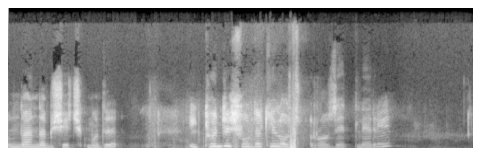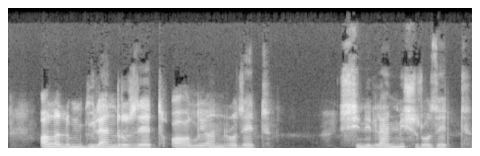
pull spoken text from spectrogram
Bundan da bir şey çıkmadı. İlk önce şuradaki rozetleri alalım. Gülen rozet, ağlayan rozet, sinirlenmiş rozet,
